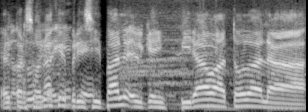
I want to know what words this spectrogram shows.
el- personaje principal, el que inspiraba toda la,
